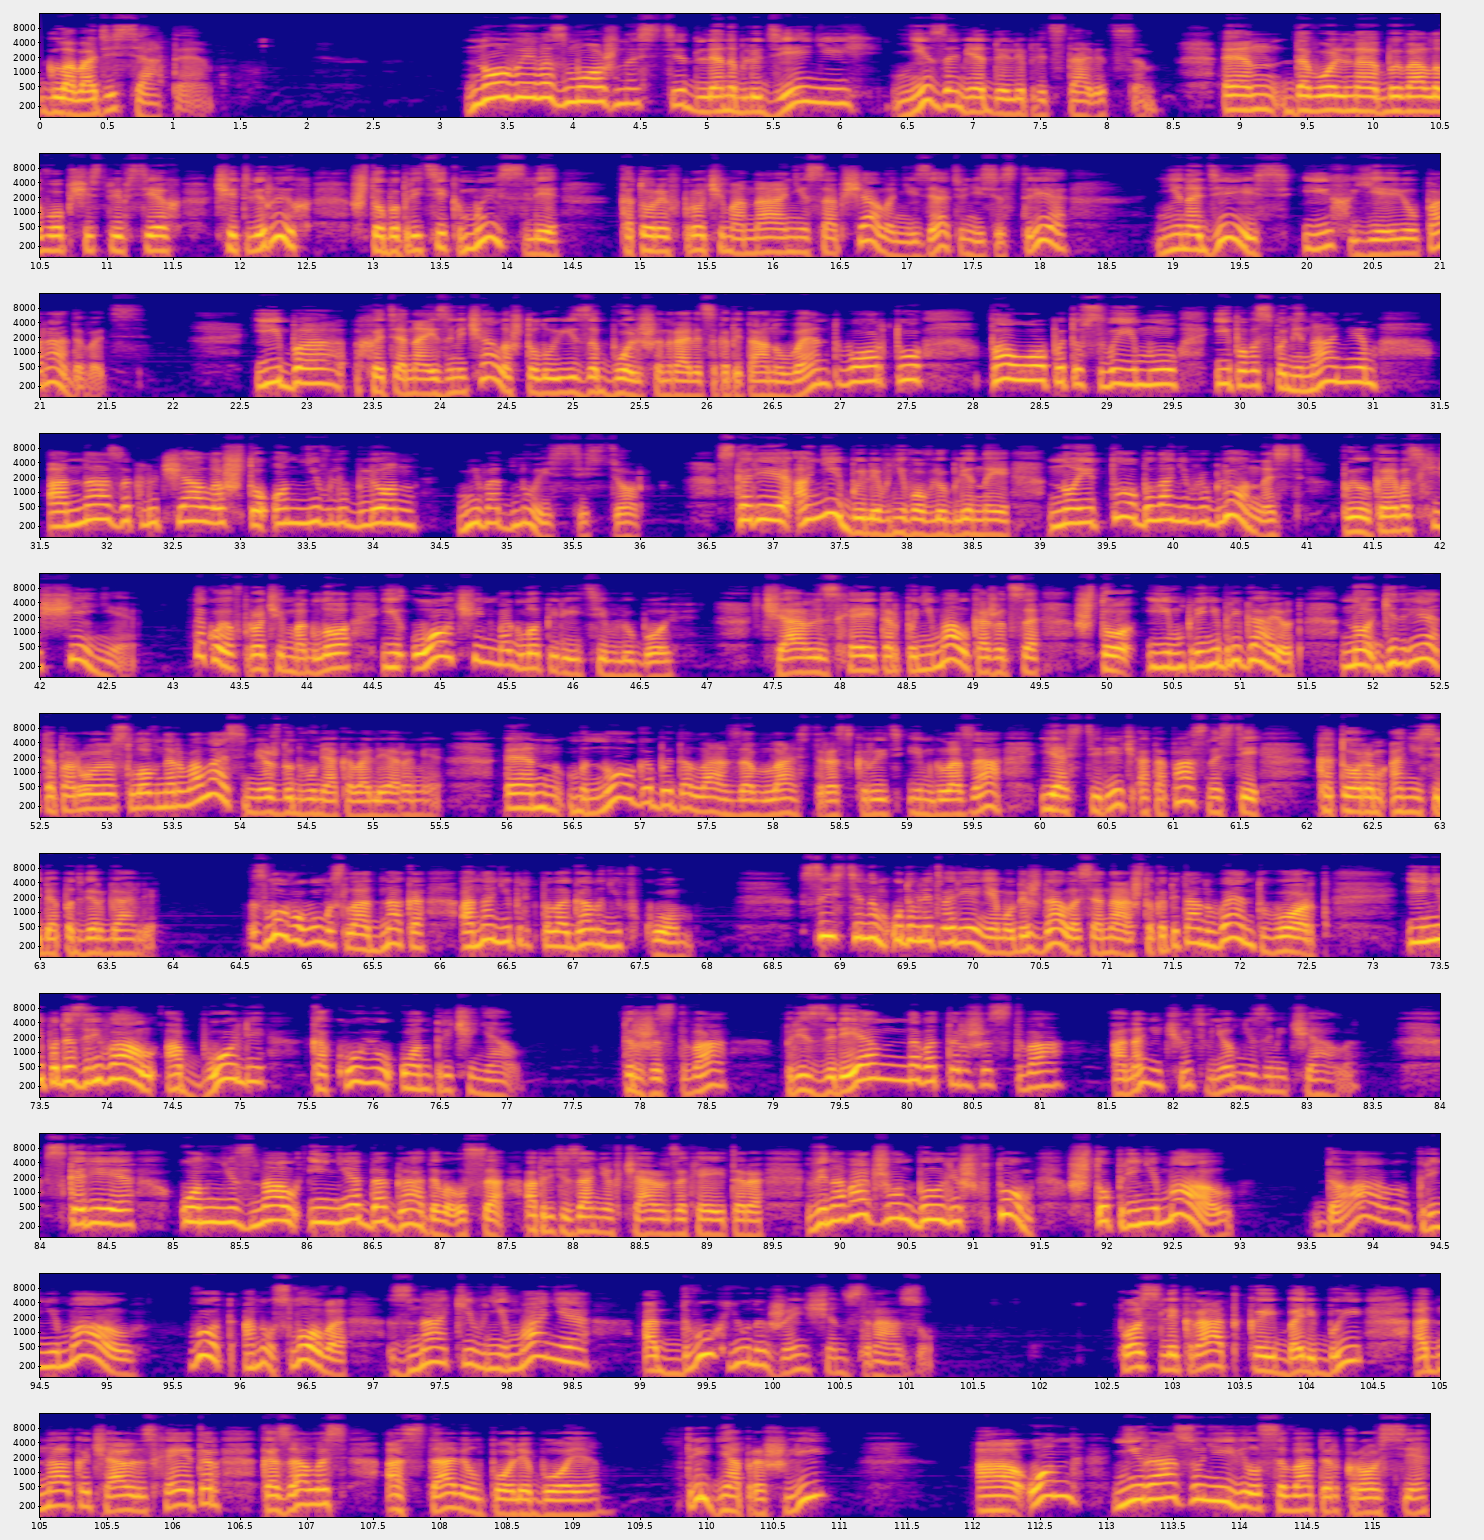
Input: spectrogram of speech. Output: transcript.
Глава десятая. Новые возможности для наблюдений не замедлили представиться. Энн довольно бывала в обществе всех четверых, чтобы прийти к мысли, которой, впрочем, она не сообщала ни зятю, ни сестре, не надеясь их ею порадовать. Ибо, хоть она и замечала, что Луиза больше нравится капитану Вентворту, по опыту своему и по воспоминаниям она заключала, что он не влюблен ни в одну из сестер. Скорее, они были в него влюблены, но и то была не влюбленность, пылкое восхищение. Такое, впрочем, могло и очень могло перейти в любовь. Чарльз Хейтер понимал, кажется, что им пренебрегают, но Генриетта порою словно рвалась между двумя кавалерами. Энн много бы дала за власть раскрыть им глаза и остеречь от опасностей, которым они себя подвергали. Злого умысла, однако, она не предполагала ни в ком. С истинным удовлетворением убеждалась она, что капитан Вентворд и не подозревал о боли, какую он причинял. Торжества, презренного торжества она ничуть в нем не замечала. Скорее, он не знал и не догадывался о притязаниях Чарльза Хейтера. Виноват же он был лишь в том, что принимал, да, принимал, вот оно слово, знаки внимания от двух юных женщин сразу. После краткой борьбы, однако, Чарльз Хейтер, казалось, оставил поле боя. Три дня прошли, а он ни разу не явился в Аперкроссе.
